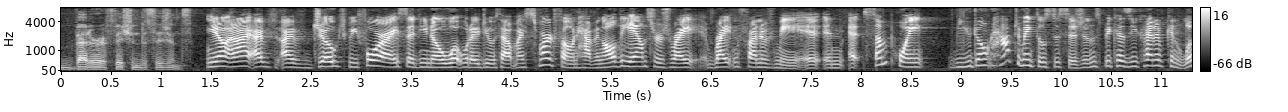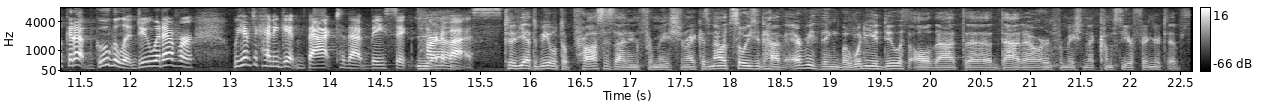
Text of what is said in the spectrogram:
better, efficient decisions. You know, and I, have I've joked before. I said, you know, what would I do without my smartphone? Having all the answers right right in front of me. And at some point, you don't have to make those decisions because you kind of can look it up, Google it, do whatever. We have to kind of get back to that basic part yeah, of us. To, yeah, to be able to process that information, right? Because now it's so easy to have everything, but what do you do with all that uh, data or information that comes to your fingertips?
